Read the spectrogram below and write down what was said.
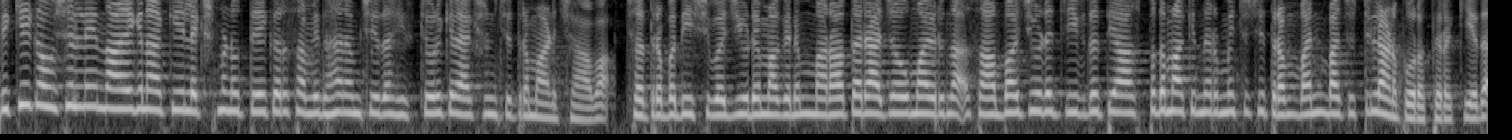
വിക്കി കൗശലിനെ നായകനാക്കി ലക്ഷ്മൺ ഉത്തേക്കർ സംവിധാനം ചെയ്ത ഹിസ്റ്റോറിക്കൽ ആക്ഷൻ ചിത്രമാണ് ചാവ. ഛത്രപതി ശിവജിയുടെ മകനും മറാത്ത രാജാവുമായിരുന്ന സാബാജിയുടെ ജീവിതത്തെ ആസ്പദമാക്കി നിർമ്മിച്ച ചിത്രം വൻ ബജറ്റിലാണ് പുറത്തിറക്കിയത്.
